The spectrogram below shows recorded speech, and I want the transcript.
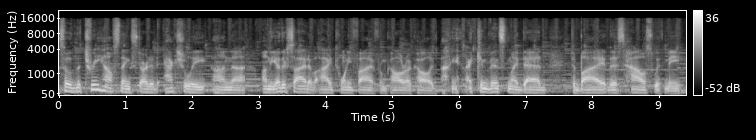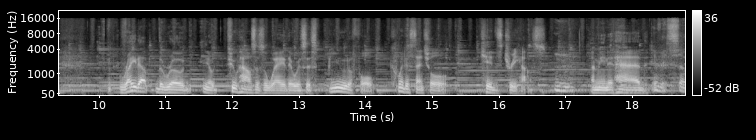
So the treehouse thing started actually on, uh, on the other side of I-25 from Colorado College. I, I convinced my dad to buy this house with me. Right up the road, you know, two houses away, there was this beautiful, quintessential kids' treehouse. Mm-hmm. I mean, it had it was so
